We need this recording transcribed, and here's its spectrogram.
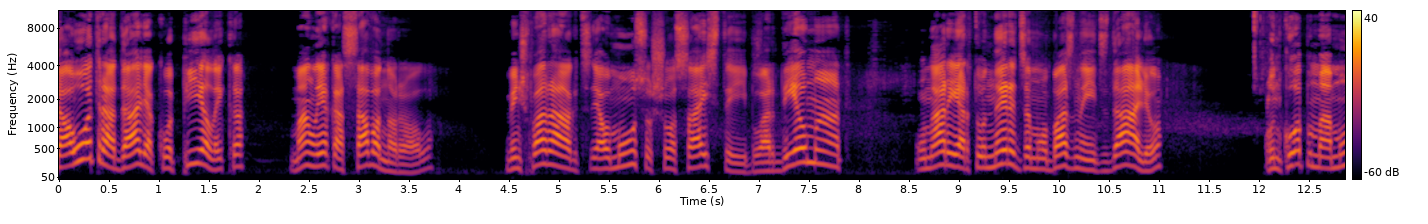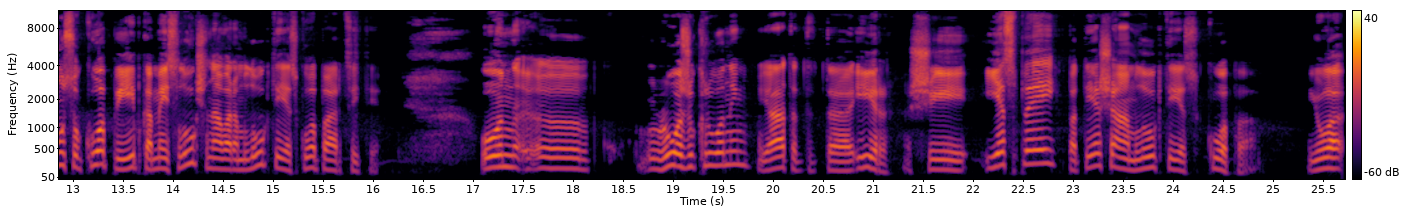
Tā otrā daļa, ko pielika, man liekas Savonorola, viņš parāds jau mūsu šo saistību ar dievmāti un arī ar to neredzamo baznīcas daļu un kopumā mūsu kopību, ka mēs lūkšanā varam lūgties kopā ar citiem. Un uh, rožu kronim, jā, tad, tad ir šī iespēja patiešām lūgties kopā. Jo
